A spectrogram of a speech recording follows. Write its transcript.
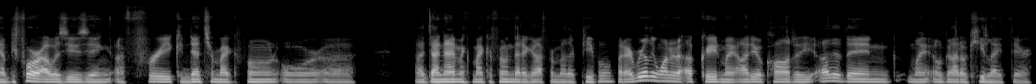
Now before I was using a free condenser microphone or a, a dynamic microphone that I got from other people, but I really wanted to upgrade my audio quality other than my Elgato key light there.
